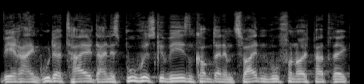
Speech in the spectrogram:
wäre ein guter Teil deines Buches gewesen, kommt dann im zweiten Buch von euch, Patrick.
